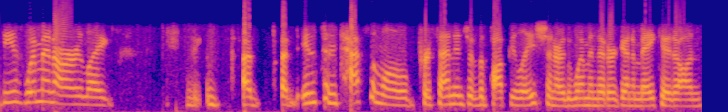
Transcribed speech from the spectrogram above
these women are like a, an infinitesimal percentage of the population are the women that are going to make it on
